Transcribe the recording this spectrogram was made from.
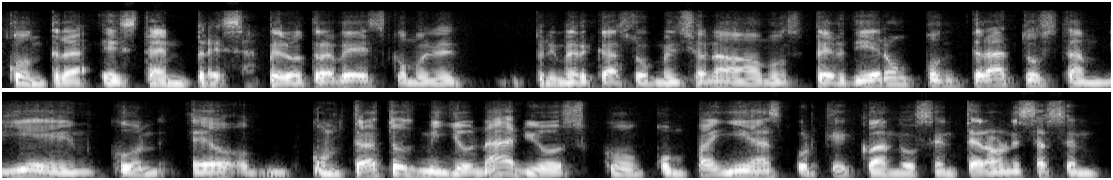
contra esta empresa. Pero otra vez, como en el primer caso mencionábamos, perdieron contratos también con contratos millonarios con compañías porque cuando se enteraron esas empresas,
